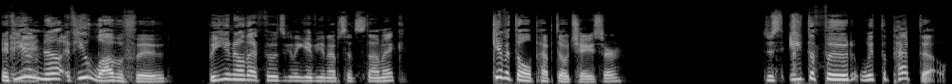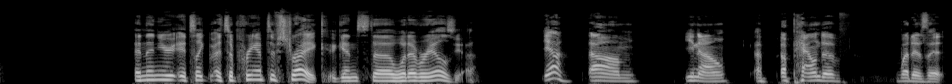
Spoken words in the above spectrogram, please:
If you know, if you love a food, but you know that food's going to give you an upset stomach, give it the old Pepto chaser. Just eat the food with the Pepto, and then you're. It's like it's a preemptive strike against uh, whatever ails you. Yeah. Um, you know, a, a pound of what is it?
